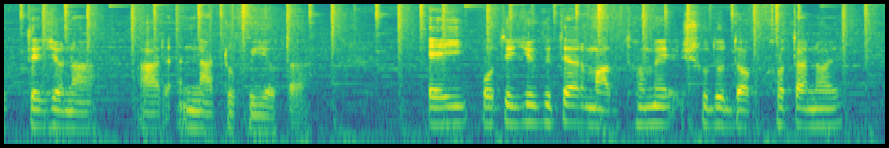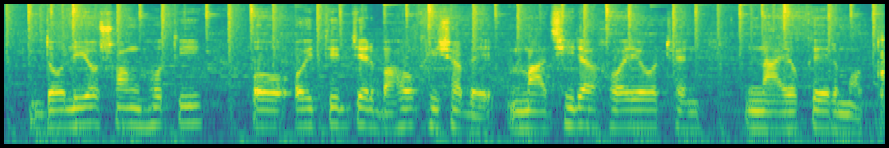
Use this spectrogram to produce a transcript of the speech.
উত্তেজনা আর নাটকীয়তা। এই প্রতিযোগিতার মাধ্যমে শুধু দক্ষতা নয়, দলীয় সংহতি ও ঐতিহ্যের বাহক হিসাবে মাঝিরা হয়ে ওঠেন নায়কের মতো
